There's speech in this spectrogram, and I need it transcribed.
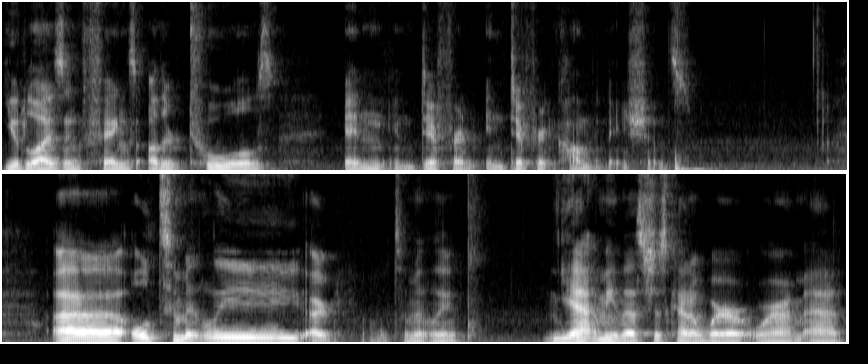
utilizing feng's other tools in in different in different combinations. Uh ultimately or ultimately yeah i mean that's just kind of where where i'm at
